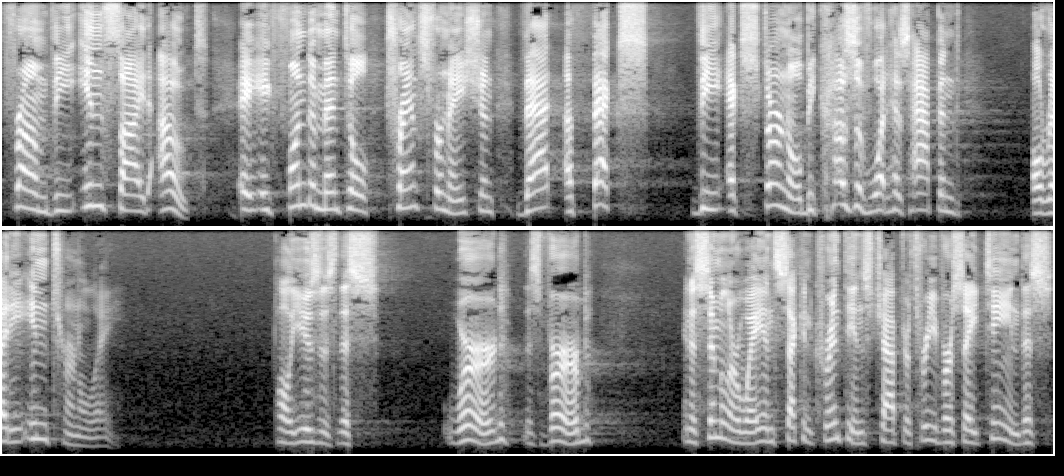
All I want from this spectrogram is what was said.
from the inside out a, a fundamental transformation that affects the external because of what has happened already internally. Paul uses this word, this verb, in a similar way in 2 Corinthians chapter 3 verse 18, this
